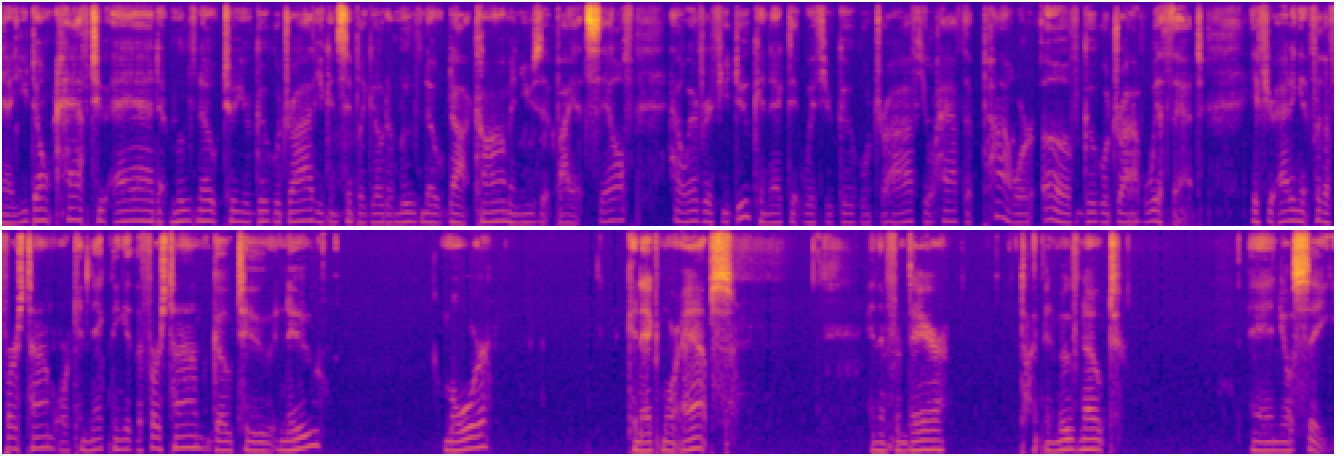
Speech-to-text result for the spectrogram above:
Now, you don't have to add MoveNote to your Google Drive. You can simply go to movenote.com and use it by itself. However, if you do connect it with your Google Drive, you'll have the power of Google Drive with that. If you're adding it for the first time or connecting it the first time, go to New, More, connect more apps. And then from there, type in MoveNote and you'll see.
